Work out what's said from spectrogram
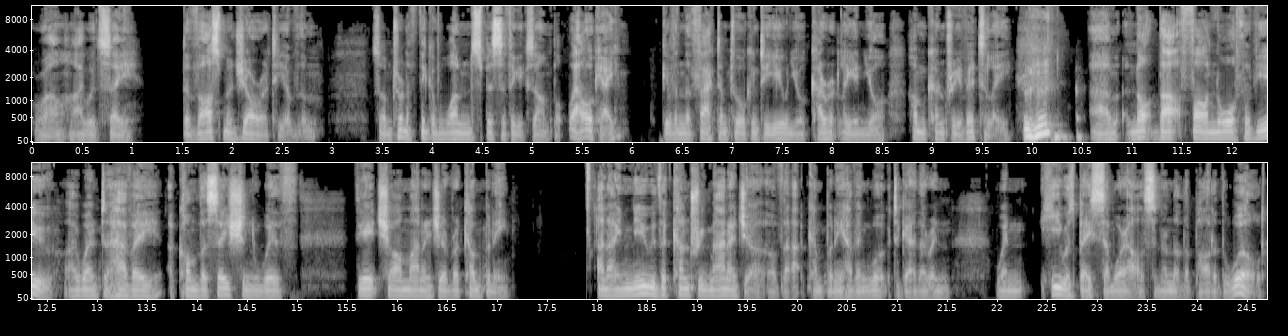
well, I would say the vast majority of them. So I'm trying to think of one specific example. Well, okay, given the fact I'm talking to you and you're currently in your home country of Italy, mm-hmm. um, not that far north of you, I went to have a, a conversation with the HR manager of a company and I knew the country manager of that company, having worked together in when he was based somewhere else in another part of the world.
